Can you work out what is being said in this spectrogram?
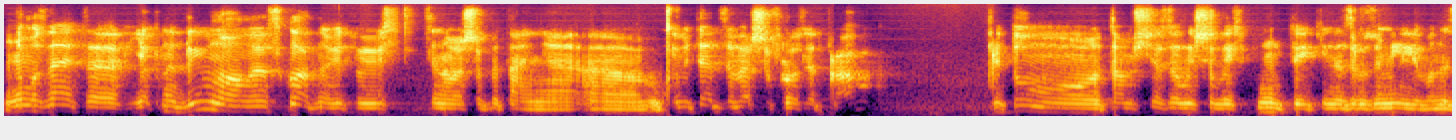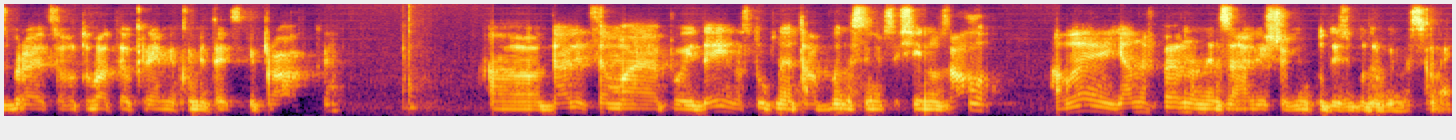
Ну, ви знаєте, як не дивно, але складно відповісти на ваше питання. Е, Комітет завершив розгляд правок. При тому там ще залишились пункти, які не зрозумілі. Вони збираються готувати окремі комітетські правки. Е, Далі це має по ідеї наступний етап винесення в сесійну залу. Але я не впевнений взагалі, що він кудись буде винесений.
